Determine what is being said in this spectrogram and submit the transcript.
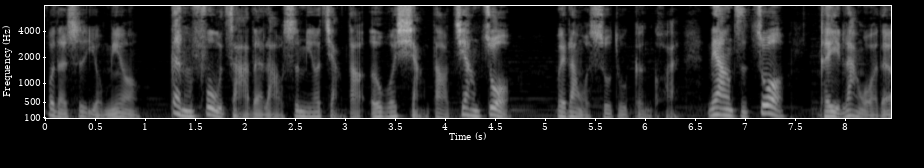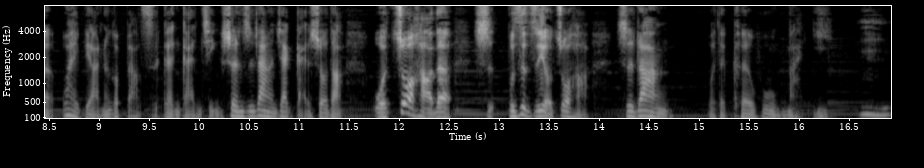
或者是有没有更复杂的老师没有讲到，而我想到这样做会让我速度更快，那样子做可以让我的外表能够保持更干净，甚至让人家感受到我做好的是不是只有做好，是让我的客户满意。嗯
